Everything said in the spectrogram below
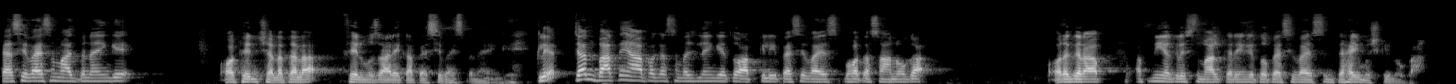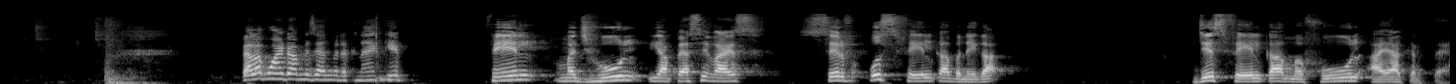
پیسے وائس ہم آج بنائیں گے اور پھر ان شاء اللہ تعالیٰ فیل مظاہرے کا پیسے وائس بنائیں گے۔ کلیئر چند باتیں آپ اگر سمجھ لیں گے تو آپ کے لیے پیسے وائس بہت آسان ہوگا۔ اور اگر آپ اپنی اگر استعمال کریں گے تو پیسے وائس انتہائی مشکل ہوگا۔ پہلا پوائنٹ آپ نے ذہن میں رکھنا ہے کہ فیل مجھول یا پیسے وائس صرف اس فیل کا بنے گا جس فیل کا مفول آیا کرتا ہے۔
